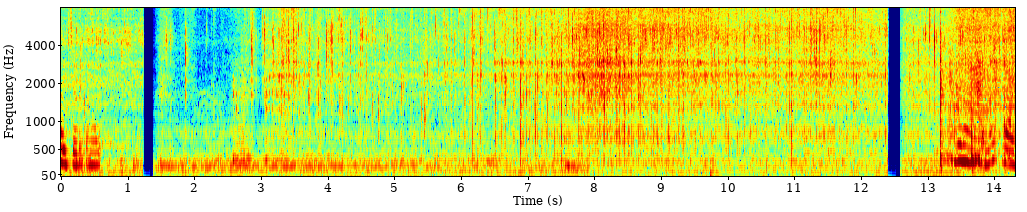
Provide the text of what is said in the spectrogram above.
ഒഴിച്ചു കൊടുക്കുന്നത് ഇത് നമുക്കൊന്ന് വഴറ്റി കൊടുക്കാം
